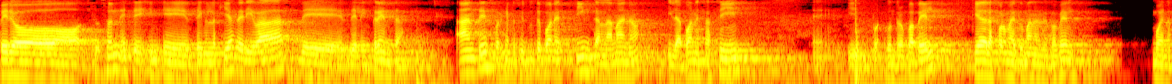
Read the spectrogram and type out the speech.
pero son este, eh, tecnologías derivadas de, de la imprenta. Antes, por ejemplo, si tú te pones tinta en la mano y la pones así, eh, y contra un papel, queda la forma de tu mano en el papel. Bueno,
